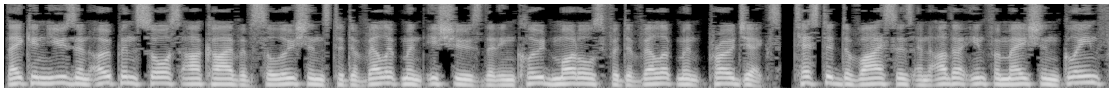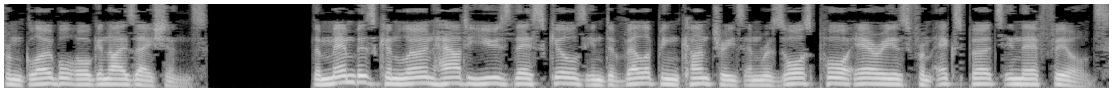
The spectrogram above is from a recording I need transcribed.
They can use an open-source archive of solutions to development issues that include models for development projects, tested devices and other information gleaned from global organizations. The members can learn how to use their skills in developing countries and resource-poor areas from experts in their fields.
